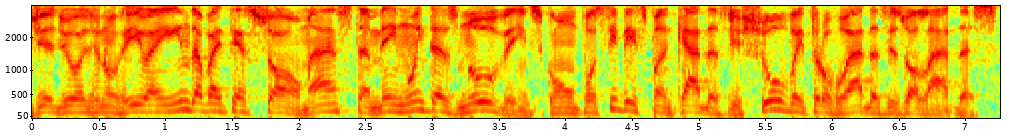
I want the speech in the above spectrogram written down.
Dia de hoje no Rio ainda vai ter sol, mas também muitas nuvens, com possíveis pancadas de chuva e trovoadas isoladas.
